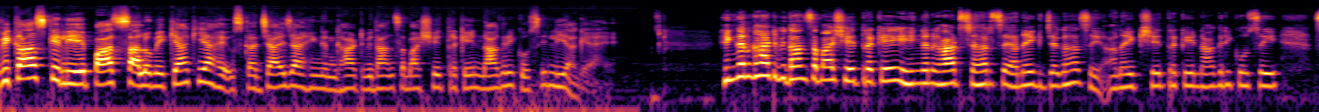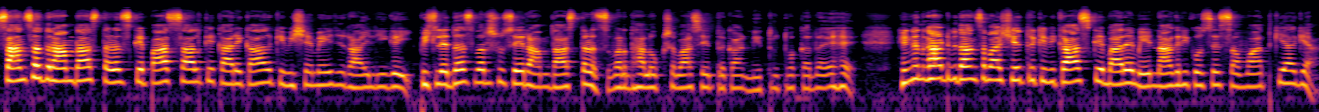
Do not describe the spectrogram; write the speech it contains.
विकास के लिए पाँच सालों में क्या किया है, उसका जायजा हिंगनघाट विधानसभा क्षेत्र के नागरिकों से लिया गया है। हिंगनघाट विधानसभा क्षेत्र के हिंगनघाट शहर से अनेक जगह से अनेक क्षेत्र के नागरिकों से सांसद रामदास तड़स के पाँच साल के कार्यकाल के विषय में राय ली गई। पिछले दस वर्षों से रामदास तड़स वर्धा लोकसभा क्षेत्र का नेतृत्व कर रहे हैं। हिंगनघाट विधानसभा क्षेत्र के विकास के बारे में नागरिकों से संवाद किया गया।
